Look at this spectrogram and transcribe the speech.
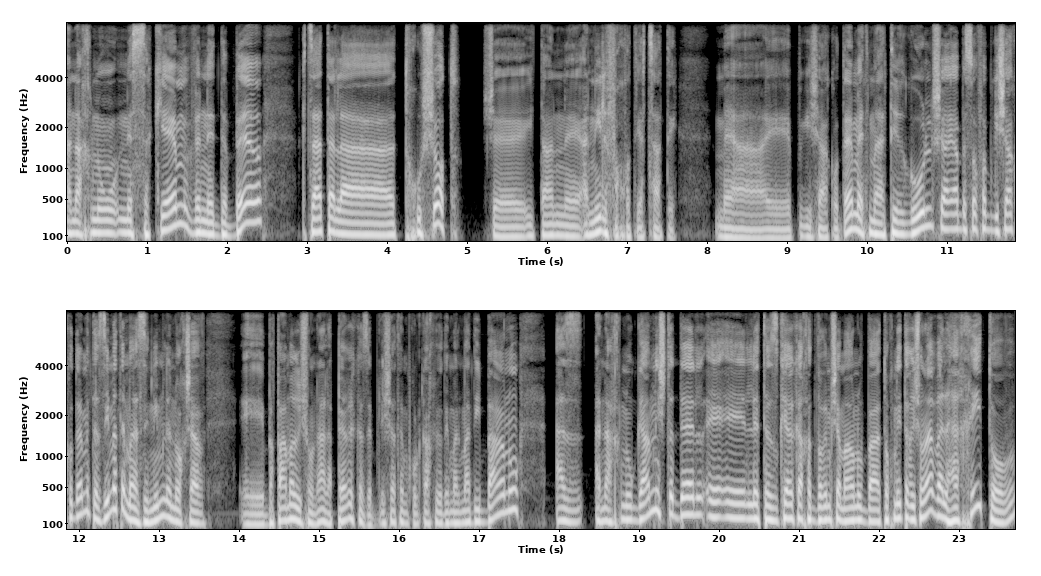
אנחנו נסכם ונדבר קצת על התחושות שאיתן אה, אני לפחות יצאתי. מהפגישה הקודמת, מהתרגול שהיה בסוף הפגישה הקודמת. אז אם אתם מאזינים לנו עכשיו אה, בפעם הראשונה לפרק הזה, בלי שאתם כל כך יודעים על מה דיברנו, אז אנחנו גם נשתדל אה, אה, לתזכר ככה דברים שאמרנו בתוכנית הראשונה, אבל הכי טוב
